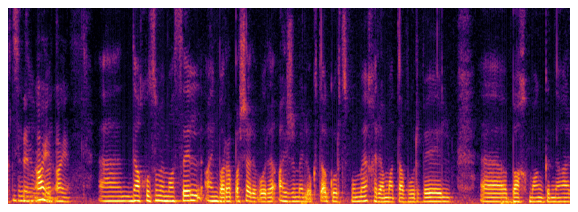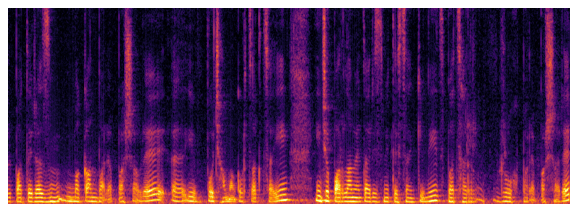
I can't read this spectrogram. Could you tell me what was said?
այո, այո նախ ուզում եմ ասել այն բառապաշարը, որը այժմ էլ օգտագործվում է խրամատավորվել, բախման գնալ, պատերազմական բառապաշար է եւ ոչ համագործակցային, ինչը պարլամենտարիզմի տեսանկյունից բացառող բառապաշար է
